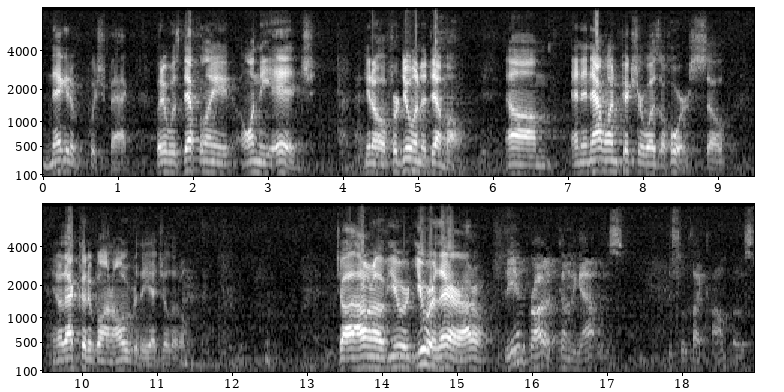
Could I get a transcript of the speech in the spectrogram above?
negative pushback, but it was definitely on the edge, you know, for doing a demo. Um, and in that one picture was a horse, so, you know, that could have gone over the edge a little. Joe, I don't know if you were, you were there, I don't, The end product coming out was, just looked like compost,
